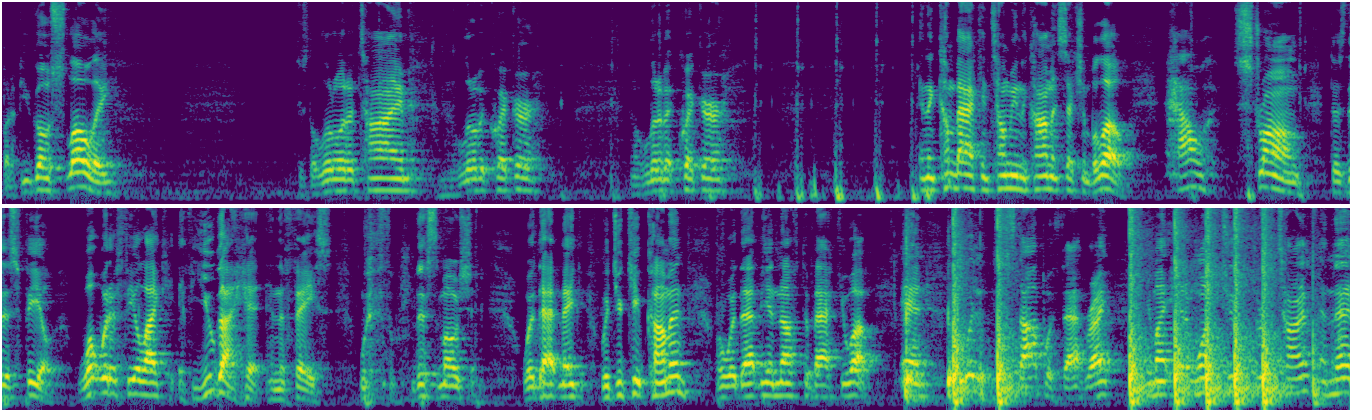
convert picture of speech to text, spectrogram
But if you go slowly, just a little at a time, a little bit quicker, and a little bit quicker. And then come back and tell me in the comment section below, how strong does this feel? What would it feel like if you got hit in the face with this motion? Would that make, would you keep coming or would that be enough to back you up? And you wouldn't stop with that, right? You might hit it one, two, three times and then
